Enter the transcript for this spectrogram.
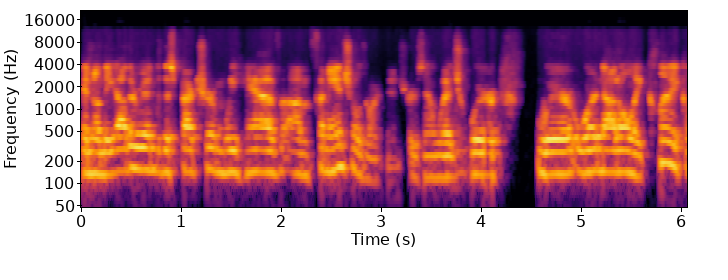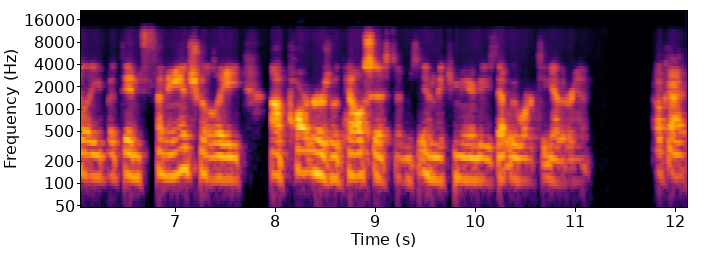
And on the other end of the spectrum, we have um, financial joint ventures in which we're we're, we're not only clinically, but then financially uh, partners with health systems in the communities that we work together in. Okay,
